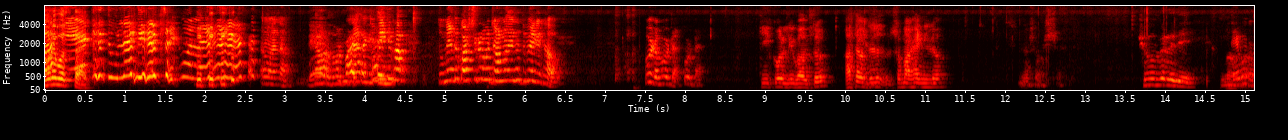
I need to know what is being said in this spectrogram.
ধরে বসতে। তুলে নিয়েছে কোলে না দাও, তোমার পায়েসটা তুমি খেয়ে একটু নি। খাও। তুমি এত কষ্ট করে জন্মদিন তুমি আগে খাও। পুরোটা পুরোটা পুরোটা। কি করলি বলতো? হাতে হাতে সময় খাই নিল। সমস্যা। দেই দেবো তো,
